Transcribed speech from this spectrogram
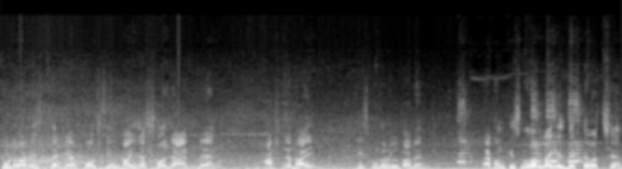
ফুটওভার ব্রিজ থেকে পশ্চিম পাইজা সোজা আসবেন, আসলে ভাই কিসমত হোটেল পাবেন। এখন হোটেল লাগিয়ে দেখতে পাচ্ছেন।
